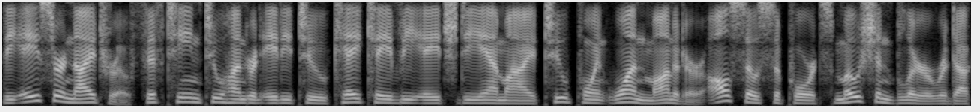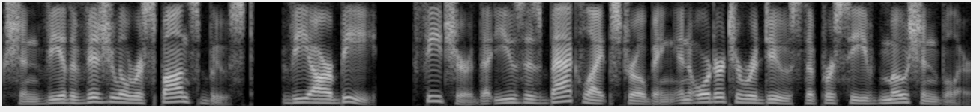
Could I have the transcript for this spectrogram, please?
The Acer Nitro 15282 KKV HDMI 2.1 monitor also supports motion blur reduction via the Visual Response Boost VRB feature that uses backlight strobing in order to reduce the perceived motion blur.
